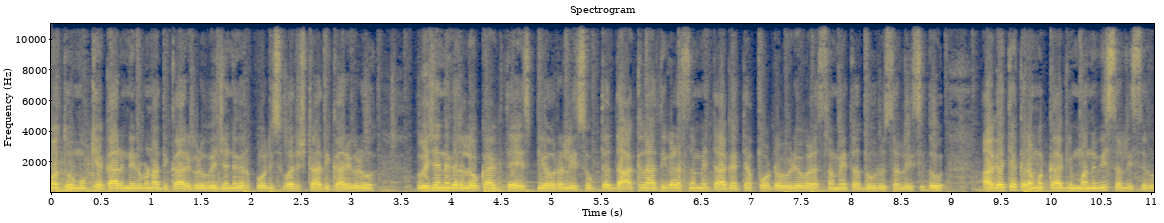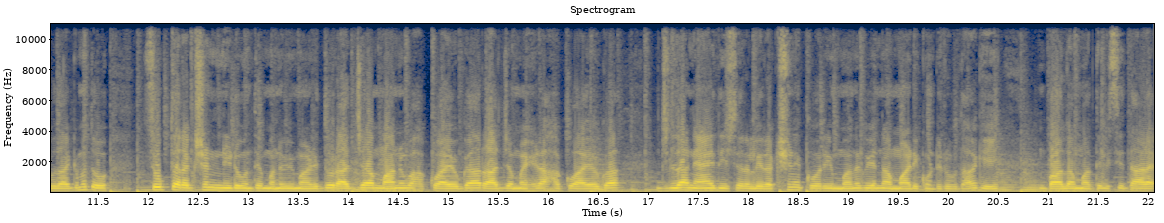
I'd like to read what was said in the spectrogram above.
ಮತ್ತು ಮುಖ್ಯ ಕಾರ್ಯನಿರ್ವಹಣಾಧಿಕಾರಿಗಳು, ವಿಜಯನಗರ ಪೊಲೀಸ್ ವರಿಷ್ಠ ಅಧಿಕಾರಿಗಳು, ವಿಜಯನಗರ ಲೋಕಾಯುಕ್ತ ಎಸ್ಪಿ ಅವರಲ್ಲಿ ಸೂಕ್ತ ದಾಖಲಾತಿಗಳ ಸಮೇತ ಅಗತ್ಯ ಫೋಟೋ, ವಿಡಿಯೋಗಳ ಸಮೇತ ದೂರು ಸಲ್ಲಿಸಿದ್ದು, ಅಗತ್ಯ ಕ್ರಮಕ್ಕಾಗಿ ಮನವಿ ಸಲ್ಲಿಸಿರುವುದಾಗಿ ಮತ್ತು ಸೂಕ್ತ ರಕ್ಷಣೆ ನೀಡುವಂತೆ ಮನವಿ ಮಾಡಿದ್ದು, ರಾಜ್ಯ ಮಾನವ ಹಕ್ಕು ಆಯೋಗ, ರಾಜ್ಯ ಮಹಿಳಾ ಹಕ್ಕು ಆಯೋಗ, ಜಿಲ್ಲಾ ನ್ಯಾಯಾಧೀಶರಲ್ಲಿ ರಕ್ಷಣೆ ಕೋರಿ ಮನವಿಯನ್ನ ಮಾಡಿಕೊಂಡಿರುವುದಾಗಿ ಬಾಲಮ್ಮ ತಿಳಿಸಿದ್ದಾಳೆ.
